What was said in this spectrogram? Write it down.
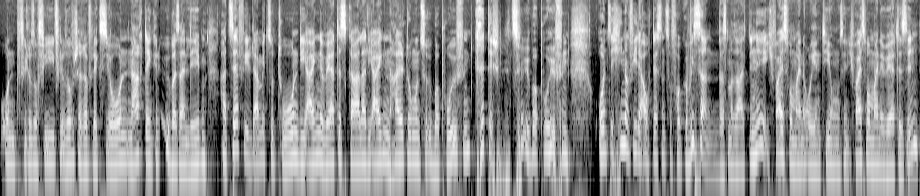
und Philosophie, philosophische Reflexion, Nachdenken über sein Leben hat sehr viel damit zu tun, die eigene Werteskala, die eigenen Haltungen zu überprüfen, kritisch zu überprüfen und sich hin und wieder auch dessen zu vergewissern, dass man sagt, nee, ich weiß, wo meine Orientierungen sind, ich weiß, wo meine Werte sind.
